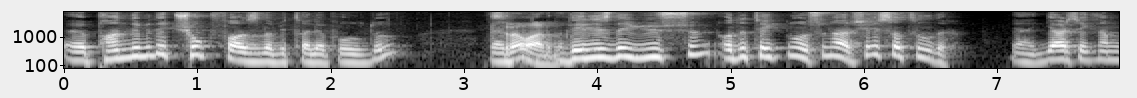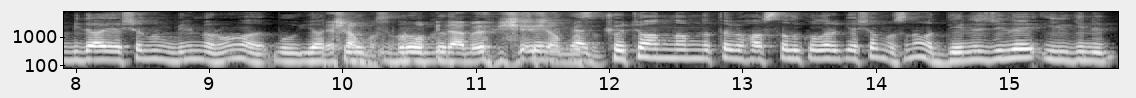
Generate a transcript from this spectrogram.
E, pandemide çok fazla bir talep oldu. Sıra vardı. Denizde yüzsün, adı tekne olsun her şey satıldı. Yani gerçekten bir daha yaşanır mı bilmiyorum ama bu yatçılık, Yaşanmasın ama broker, bir daha böyle bir şey yaşanmasın. yani kötü anlamda tabii hastalık olarak yaşanmasın ama denizciliğe ilginin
